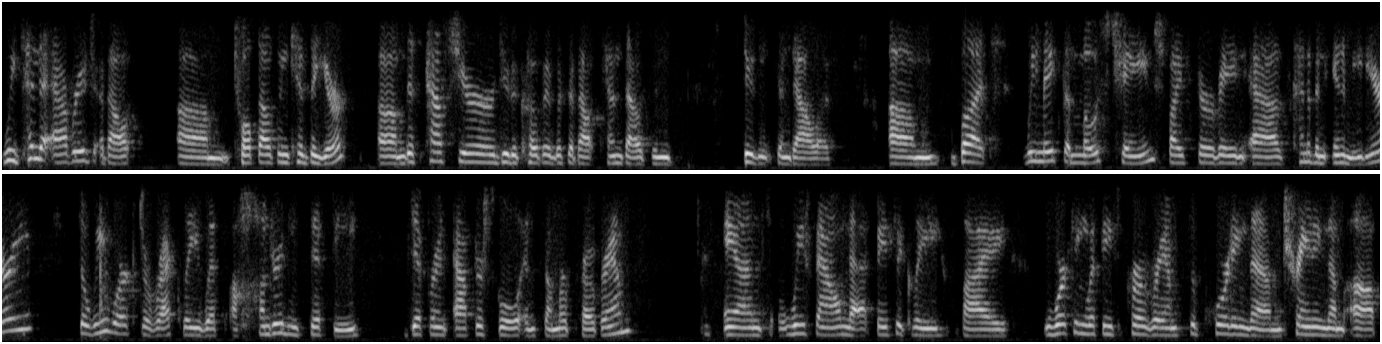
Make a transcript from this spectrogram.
we tend to average about um, 12,000 kids a year. Um, this past year, due to COVID, was about 10,000 students in Dallas. Um, but we make the most change by serving as kind of an intermediary. So we work directly with 150 different after school and summer programs. And we found that basically by working with these programs, supporting them, training them up,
